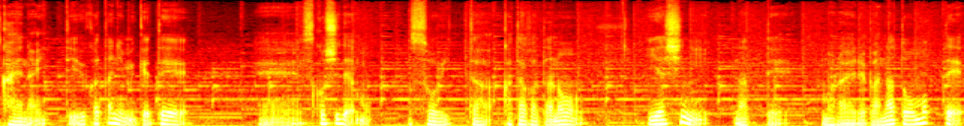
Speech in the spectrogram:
飼えないっていう方に向けて、えー、少しでもそういった方々の癒しになってもらえればなと思って、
